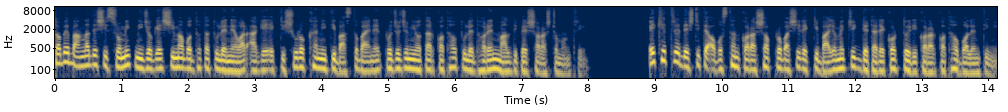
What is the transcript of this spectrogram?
তবে বাংলাদেশি শ্রমিক নিযোগে সীমাবদ্ধতা তুলে নেওয়ার আগে একটি সুরক্ষা নীতি বাস্তবায়নের প্রয়োজনীয়তার কথাও তুলে ধরেন মালদ্বীপের স্বরাষ্ট্রমন্ত্রী। এক্ষেত্রে দেশটিতে অবস্থান করা সব প্রবাসীর একটি বায়োমেট্রিক ডেটা রেকর্ড তৈরি করার কথাও বলেন তিনি।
